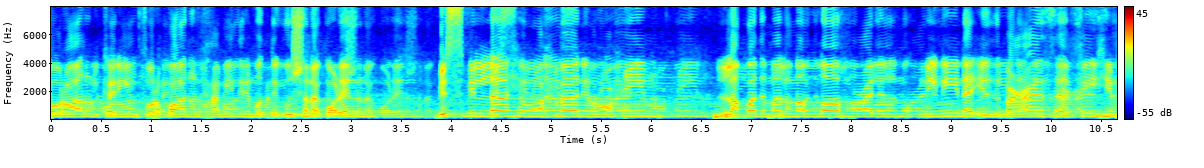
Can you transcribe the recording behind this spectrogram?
কোরআনুল কারীম, ফুরকানুল হামিদের মধ্যে ঘোষণা করেন, বিসমিল্লাহির রহমানির রহিম, লাকাদ মান্নাল্লাহু আলাল মুমিনিনা ইয বাআসা ফীহিম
